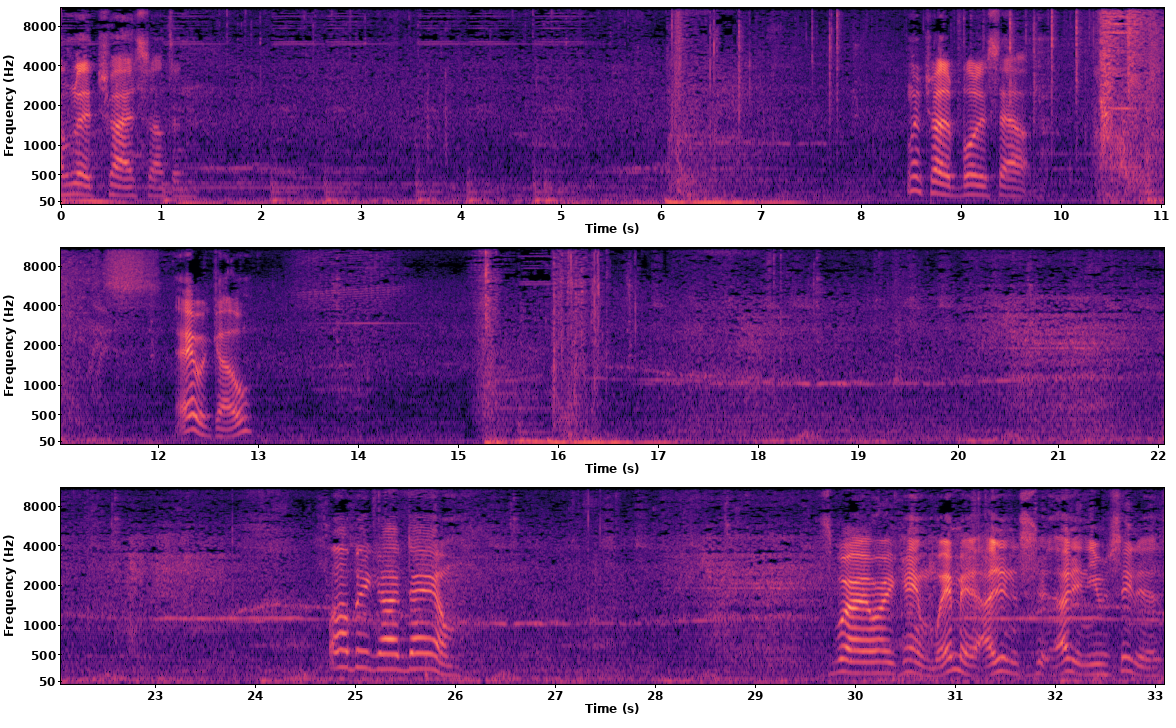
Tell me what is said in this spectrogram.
I'm gonna try something. I'm gonna try to blow this out. There we go. Oh, big goddamn. Where I already came. Wait a minute, I didn't, I didn't even see this.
